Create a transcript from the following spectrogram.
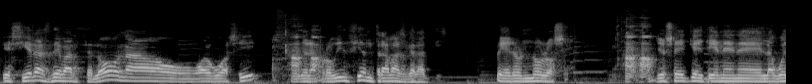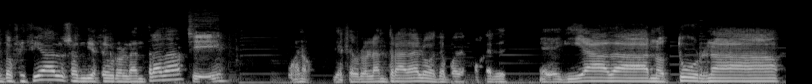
que si eras de Barcelona o algo así, de la provincia, entrabas gratis. Pero no lo sé. Ajá. Yo sé que tienen eh, la web oficial, son 10 euros la entrada. Sí. Bueno, 10 euros la entrada, luego te puedes coger eh, guiada, nocturna,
